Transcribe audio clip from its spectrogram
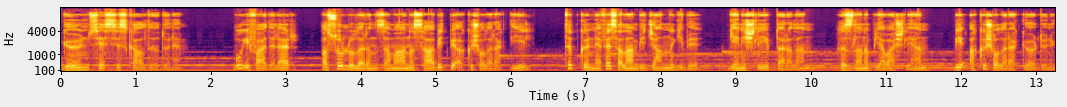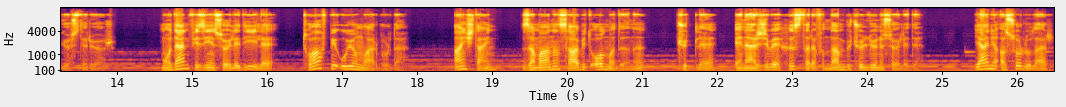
göğün sessiz kaldığı dönem. Bu ifadeler Asurluların zamanı sabit bir akış olarak değil, tıpkı nefes alan bir canlı gibi genişleyip daralan, hızlanıp yavaşlayan bir akış olarak gördüğünü gösteriyor. Modern fiziğin söylediğiyle tuhaf bir uyum var burada. Einstein, zamanın sabit olmadığını, kütle, enerji ve hız tarafından büçüldüğünü söyledi. Yani Asurlular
